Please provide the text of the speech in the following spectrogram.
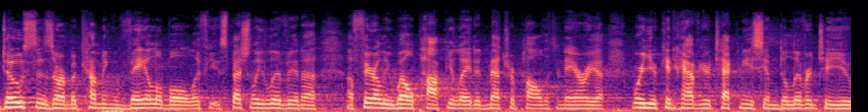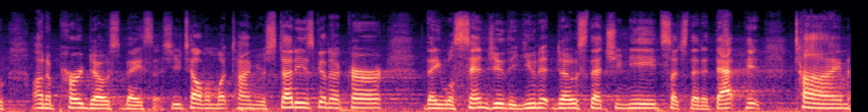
doses are becoming available if you especially live in a, a fairly well populated metropolitan area where you can have your technetium delivered to you on a per dose basis. You tell them what time your study is going to occur, they will send you the unit dose that you need such that at that time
